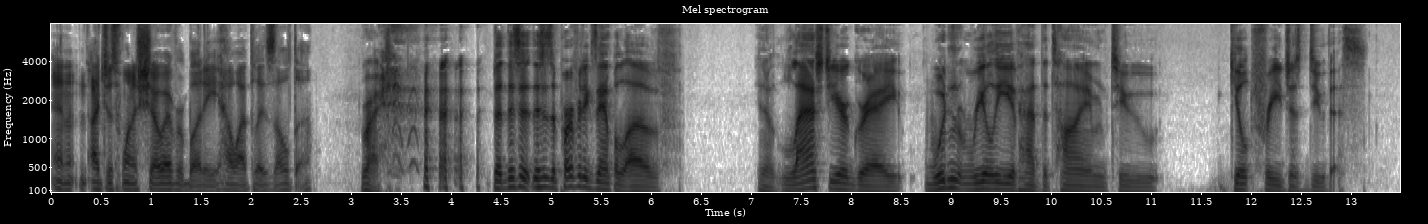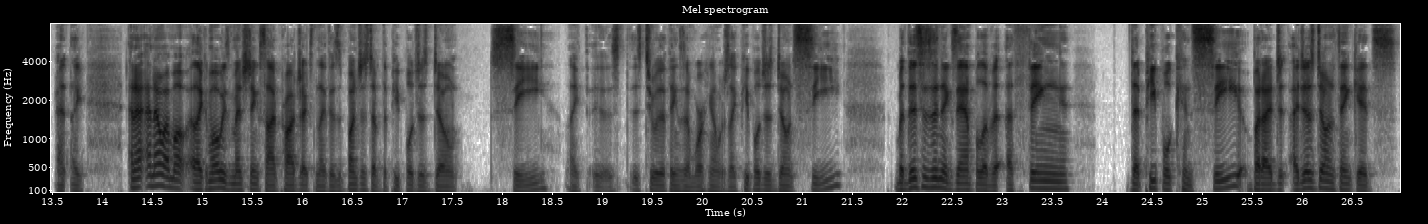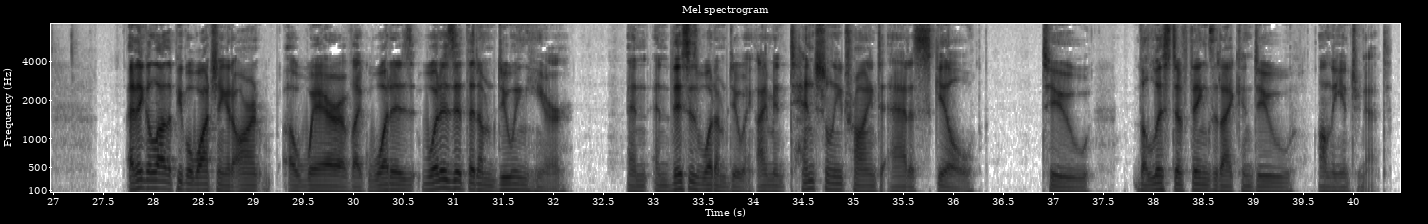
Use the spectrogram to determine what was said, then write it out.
and I just want to show everybody how I play Zelda. Right. but this is this is a perfect example of you know, last year Grey wouldn't really have had the time to guilt-free just do this. And like and I, I know I'm like I'm always mentioning side projects and like there's a bunch of stuff that people just don't see. Like there's, two other things I'm working on which like people just don't see. But this is an example of a, a thing that people can see, but I, I just don't think it's I think a lot of the people watching it aren't aware of like what is what is it that I'm doing here, and and this is what I'm doing. I'm intentionally trying to add a skill to the list of things that I can do on the internet.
